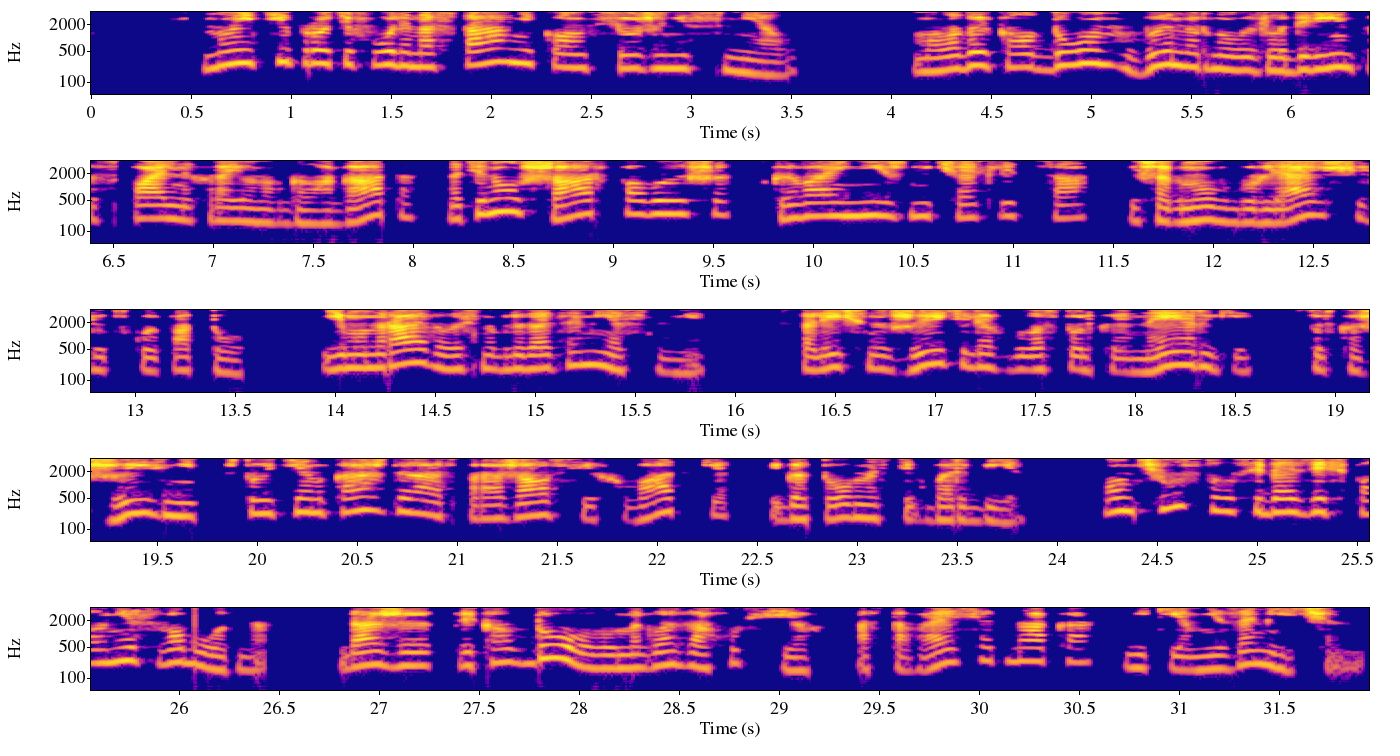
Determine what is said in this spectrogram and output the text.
Но идти против воли наставника он все же не смел. Молодой колдун вынырнул из лабиринта спальных районов Галагата, натянул шарф повыше, скрывая нижнюю часть лица, и шагнул в бурлящий людской поток. Ему нравилось наблюдать за местными. В столичных жителях было столько энергии, столько жизни, что Этьен каждый раз поражался их хватке и готовности к борьбе. Он чувствовал себя здесь вполне свободно, даже приколдовывал на глазах у всех, оставаясь, однако, никем не замеченным.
